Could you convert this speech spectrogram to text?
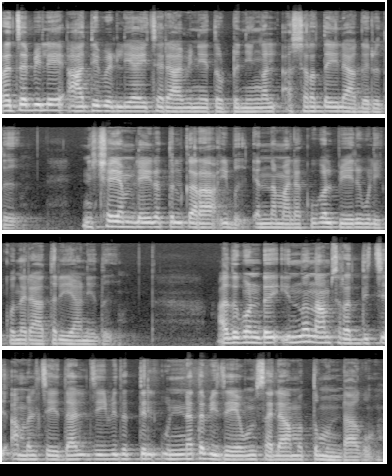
റജബിലെ ആദ്യ വെള്ളിയാഴ്ച രാവിനെ തൊട്ട് നിങ്ങൾ അശ്രദ്ധയിലാകരുത്. നിശ്ചയം ലൈലത്തുൽ ഖറായിബ് എന്ന മലക്കുകൾ പേര് വിളിക്കുന്ന രാത്രിയാണിത്. അതുകൊണ്ട് ഇന്ന് നാം ശ്രദ്ധിച്ച് അമൽ ചെയ്താൽ ജീവിതത്തിൽ ഉന്നത വിജയവും സലാമത്തും ഉണ്ടാകും.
